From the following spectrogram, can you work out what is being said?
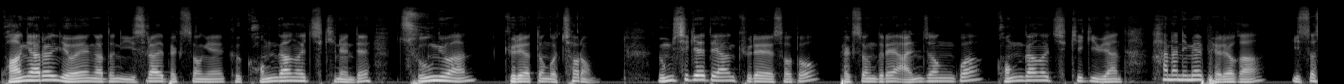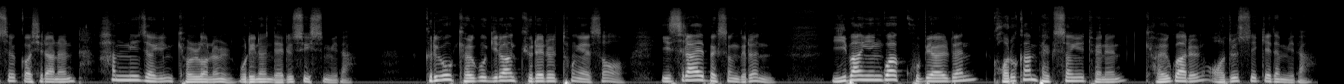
광야를 여행하던 이스라엘 백성의 그 건강을 지키는데 중요한 규례였던 것처럼 음식에 대한 규례에서도 백성들의 안정과 건강을 지키기 위한 하나님의 배려가 있었을 것이라는 합리적인 결론을 우리는 내릴 수 있습니다. 그리고 결국 이러한 규례를 통해서 이스라엘 백성들은 이방인과 구별된 거룩한 백성이 되는 결과를 얻을 수 있게 됩니다.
